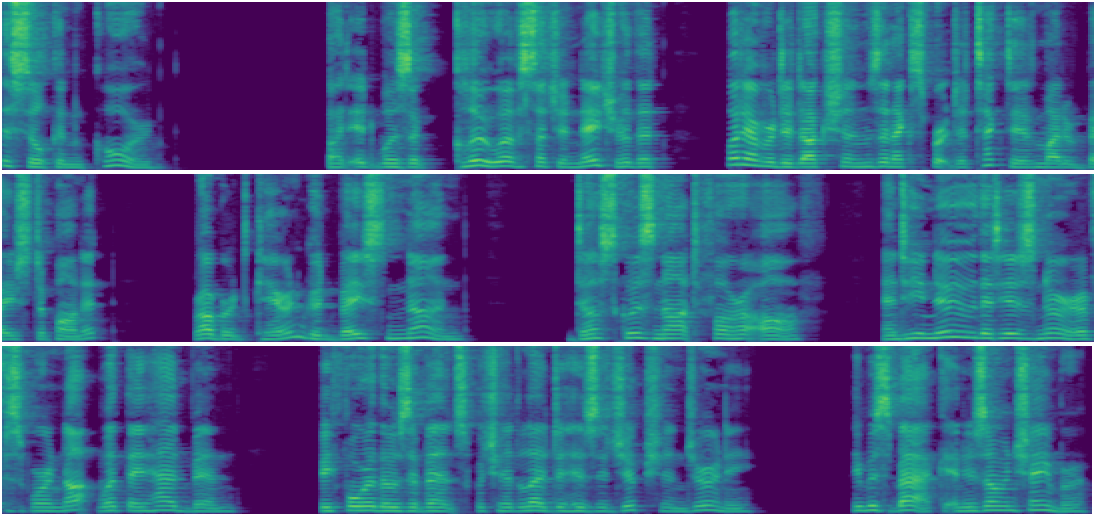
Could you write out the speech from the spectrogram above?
the silken cord. But it was a clue of such a nature that whatever deductions an expert detective might have based upon it, Robert Cairn could base none. Dusk was not far off, and he knew that his nerves were not what they had been before those events which had led to his Egyptian journey. He was back in his own chamber,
